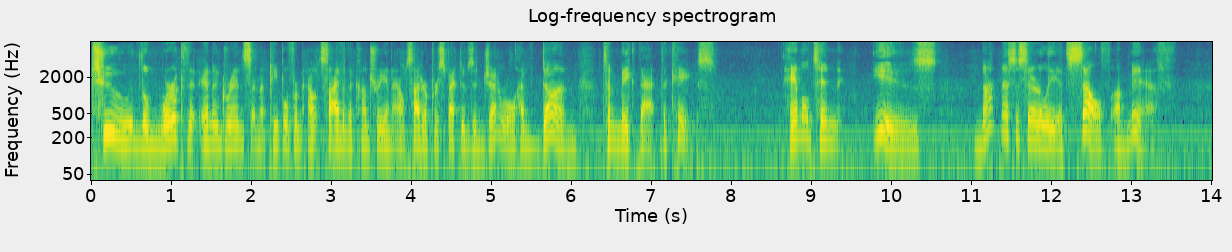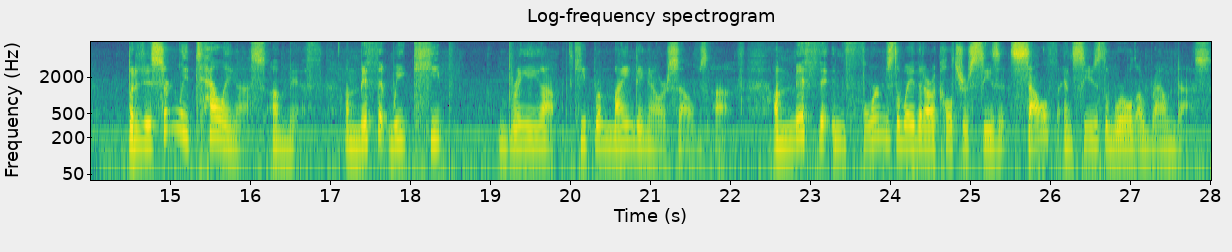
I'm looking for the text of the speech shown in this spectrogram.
to the work that immigrants and that people from outside of the country and outsider perspectives in general have done to make that the case. Hamilton is not necessarily itself a myth, but it is certainly telling us a myth. A myth that we keep bringing up, keep reminding ourselves of. A myth that informs the way that our culture sees itself and sees the world around us.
